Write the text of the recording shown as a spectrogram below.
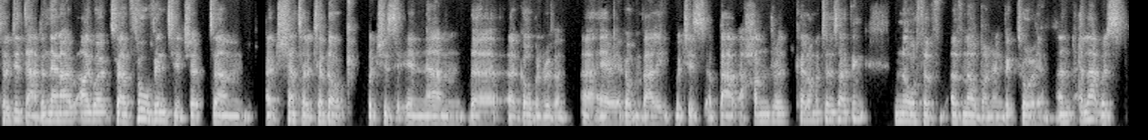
so I did that, and then I, I worked uh, full vintage at um, at Chateau Tahbilk, which is in um, the uh, Goulburn River uh, area, Goulburn Valley, which is about hundred kilometres, I think, north of, of Melbourne in Victoria, and and that was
